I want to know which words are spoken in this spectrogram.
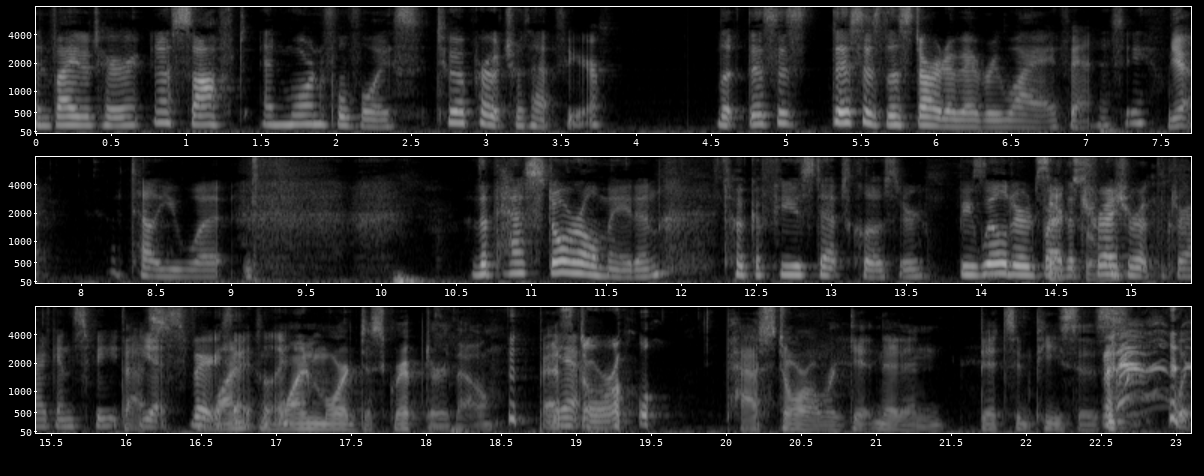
invited her in a soft and mournful voice to approach without fear. Look, this is this is the start of every YA fantasy. Yeah, I tell you what. The pastoral maiden took a few steps closer, bewildered by the treasure at the dragon's feet. That's yes, very one, sexually. one more descriptor though. pastoral. Pastoral. We're getting it in bits and pieces. we,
